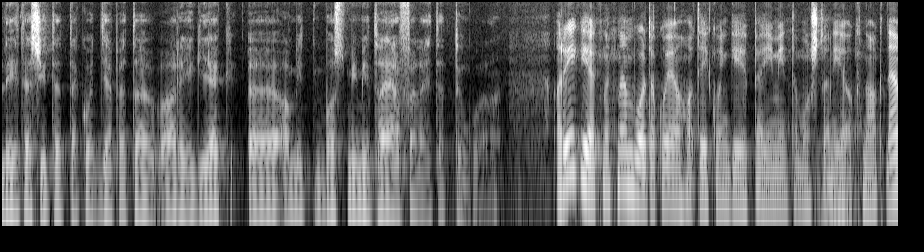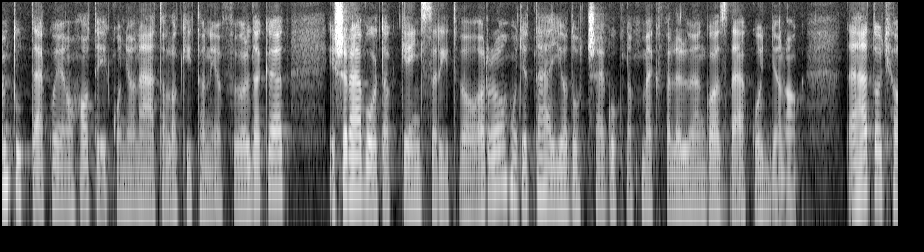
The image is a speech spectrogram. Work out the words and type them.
létesítettek ott gyepet a, a régiek, amit most mi mintha elfelejtettünk volna. A régieknek nem voltak olyan hatékony gépei, mint a mostaniaknak. Nem tudták olyan hatékonyan átalakítani a földeket, és rá voltak kényszerítve arra, hogy a táji adottságoknak megfelelően gazdálkodjanak. Tehát, hogyha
